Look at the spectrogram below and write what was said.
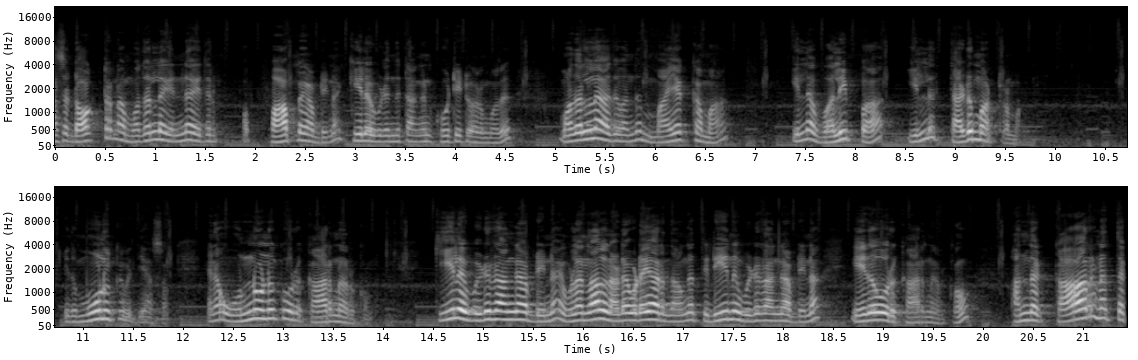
ஆஸ் அ டாக்டர் நான் முதல்ல என்ன எதிர் பார்ப்பேன் அப்படின்னா கீழே விழுந்துட்டாங்கன்னு கூட்டிகிட்டு வரும்போது முதல்ல அது வந்து மயக்கமா இல்லை வலிப்பா இல்லை தடுமாற்றமா? இது மூணுக்கு வித்தியாசம். ஏன்னா ஒன்னொன்றுக்கு ஒரு காரணம் இருக்கும். கீழே விழுறாங்க அப்படின்னா இவ்வளோ நாள் நடவடையாக இருந்தவங்க திடீர்னு விழுறாங்க அப்படின்னா ஏதோ ஒரு காரணம் இருக்கும். அந்த காரணத்தை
